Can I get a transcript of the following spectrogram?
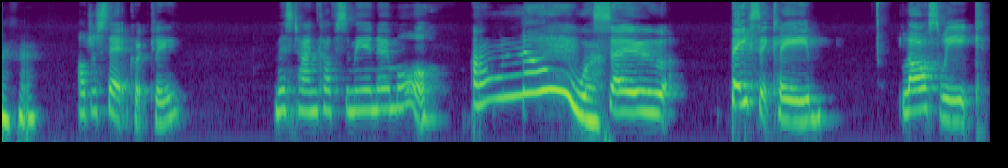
Mhm. I'll just say it quickly. Mr. Handcuffs and me are no more. oh no So basically, last week,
